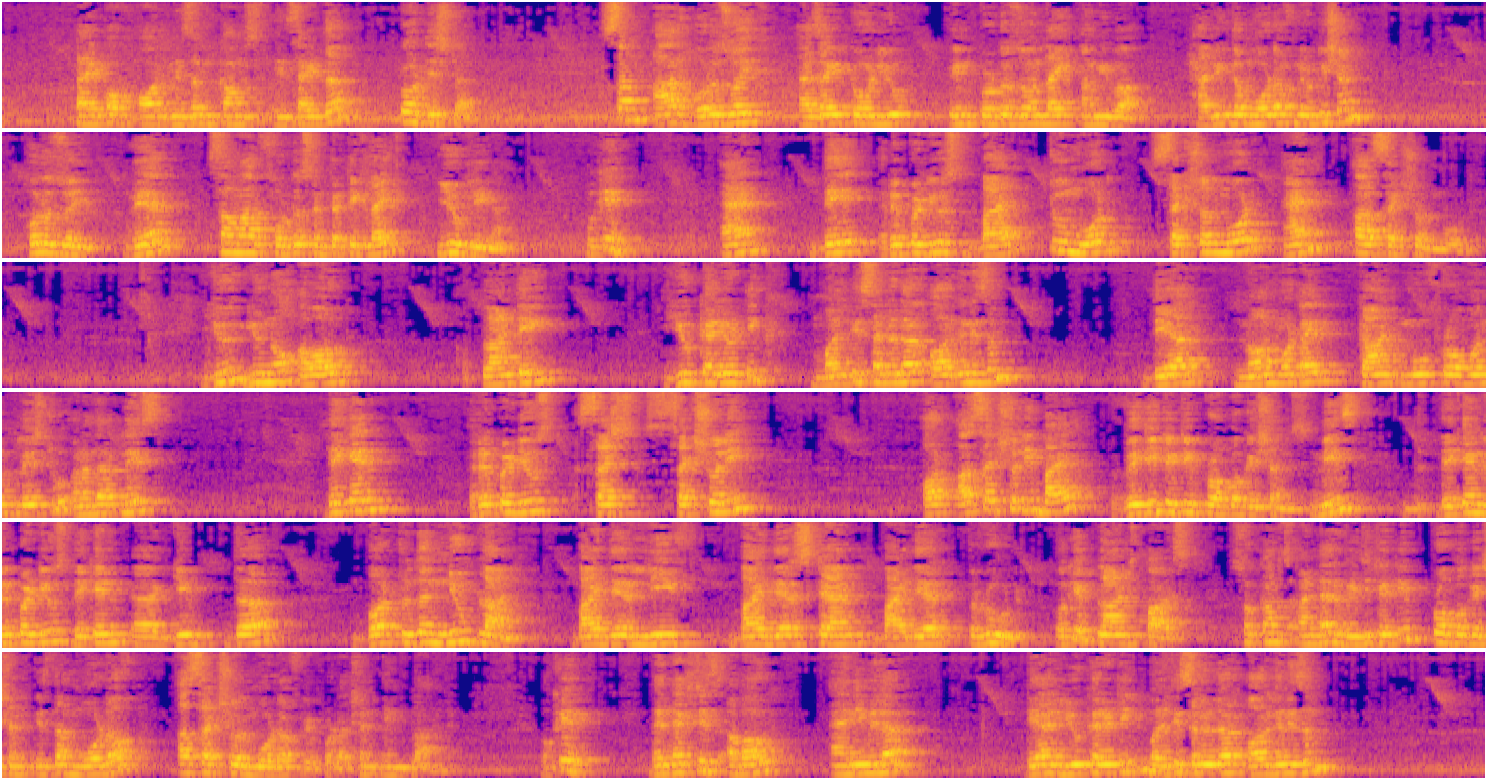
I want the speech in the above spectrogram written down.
type of organism comes inside the protista. Some are holozoic as i told you in protozoan like amoeba having the mode of nutrition holozoic where some are photosynthetic like euglena. Okay? And they reproduce by two mode, sexual mode and asexual mode. You, you know about plantae, eukaryotic multicellular organism. They are non-motile, can't move from one place to another place. They can reproduce sexually or asexually by vegetative propagations. Means they can reproduce, they can uh, give the birth to the new plant by their leaf by their stem, by their root, okay, plant parts. So comes under vegetative propagation is the mode of asexual mode of reproduction in plant. Okay. The next is about Animalia. They are eukaryotic multicellular organism.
